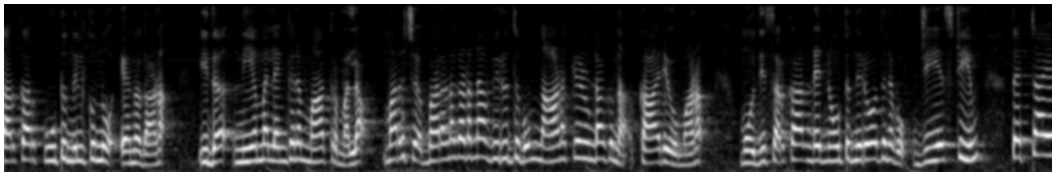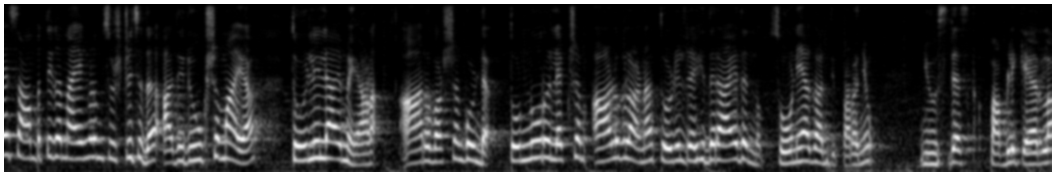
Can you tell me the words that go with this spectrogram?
സർക്കാർ കൂട്ടുനിൽക്കുന്നു എന്നതാണ്. ഇത് നിയമലംഘനം മാത്രമല്ല മറിച്ച് ഭരണഘടനാ വിരുദ്ധവും നാണക്കേടുണ്ടാക്കുന്ന കാര്യവുമാണ്. മോദി സർക്കാരിന്റെ നോട്ട് നിരോധനവും ജി എസ് ടിയും തെറ്റായ സാമ്പത്തിക നയങ്ങളും സൃഷ്ടിച്ചത് അതിരൂക്ഷമായ തൊഴിലില്ലായ്മയാണ്. ആറ് വർഷം കൊണ്ട് തൊണ്ണൂറ് ലക്ഷം ആളുകളാണ് തൊഴിൽ രഹിതരായതെന്നും സോണിയാഗാന്ധി പറഞ്ഞു. News desk public Kerala.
